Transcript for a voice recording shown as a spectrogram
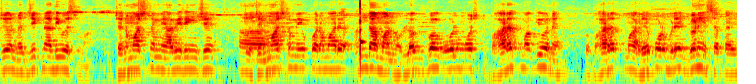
જ નજીકના દિવસમાં જન્માષ્ટમી આવી રહી છે. તો જન્માષ્ટમી ઉપર અમારે અંદામાનનો લગભગ ઓલમોસ્ટ ભારતમાં કયો ને તો ભારતમાં રેકોર્ડ બ્રેક ગણી શકાય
